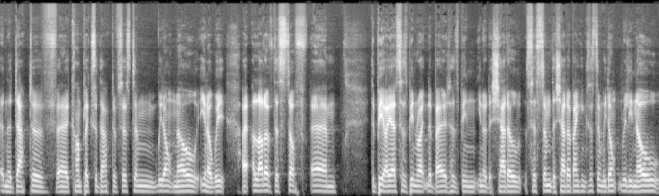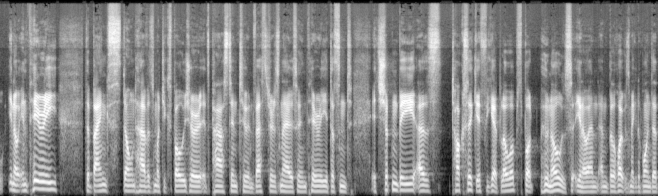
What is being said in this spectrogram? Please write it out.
an adaptive, uh, complex adaptive system. We don't know. You know, we a, a lot of the stuff. Um, the BIS has been writing about has been, you know, the shadow system, the shadow banking system. We don't really know, you know, in theory, the banks don't have as much exposure. It's passed into investors now. So in theory, it doesn't, it shouldn't be as toxic if you get blowups, but who knows, you know, and, and Bill White was making the point that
